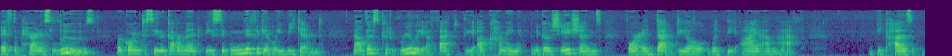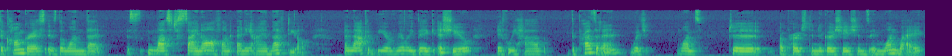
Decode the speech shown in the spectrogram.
if the Peronists lose, we're going to see the government be significantly weakened. Now, this could really affect the upcoming negotiations for a debt deal with the IMF because the Congress is the one that must sign off on any IMF deal. And that could be a really big issue if we have the president, which wants to approach the negotiations in one way,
